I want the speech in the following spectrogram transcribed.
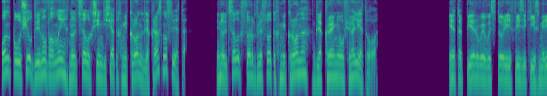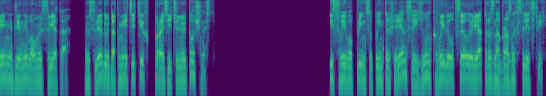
Он получил длину волны 0,7 микрона для красного света и 0,42 микрона для крайнего фиолетового. Это первые в истории физики измерения длины волны света, и следует отметить их поразительную точность. Из своего принципа интерференции Юнг вывел целый ряд разнообразных следствий.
